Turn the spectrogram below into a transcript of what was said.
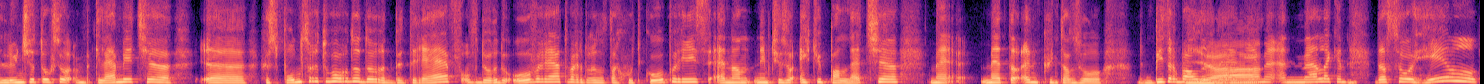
lunchen toch zo een klein beetje uh, gesponsord worden door het bedrijf of door de overheid, waardoor dat, dat goedkoper is. En dan neemt je zo echt je paletje met, met en je kunt dan zo een bitterbal erbij nemen en melk. En dat is zo heel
